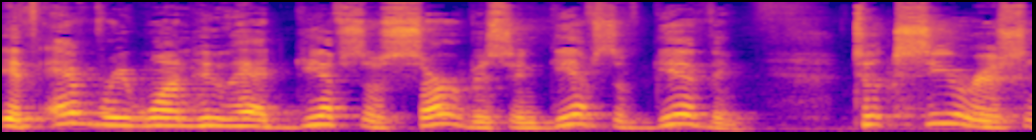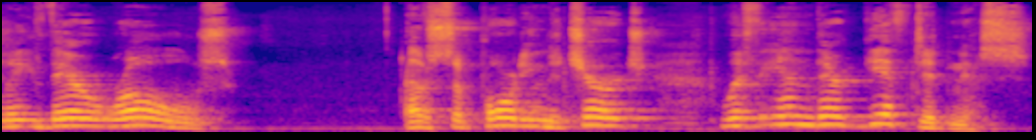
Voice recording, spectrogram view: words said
if everyone who had gifts of service and gifts of giving took seriously their roles of supporting the church within their giftedness?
